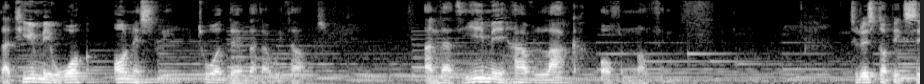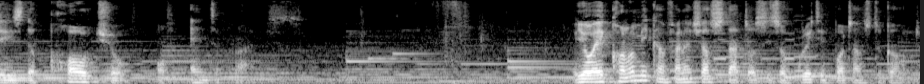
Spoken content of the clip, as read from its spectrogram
that ye may walk honestly toward them that are without, and that ye may have lack of nothing. Today's topic says the culture of enterprise. Your economic and financial status is of great importance to God.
